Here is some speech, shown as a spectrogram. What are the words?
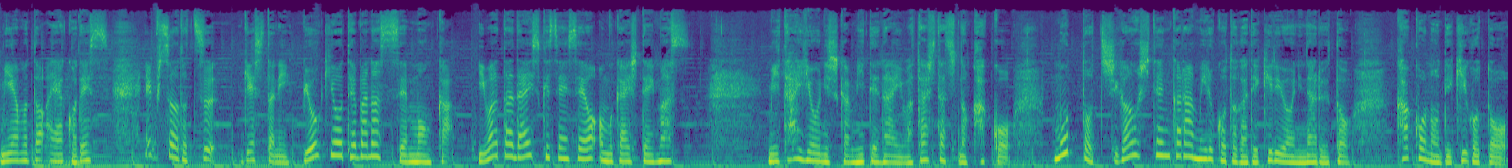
宮本彩子です。エピソード2ゲストに病気を手放す専門家岩田大輔先生をお迎えしています。見たいようにしか見てない私たちの過去もっと違う視点から見ることができるようになると過去の出来事を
